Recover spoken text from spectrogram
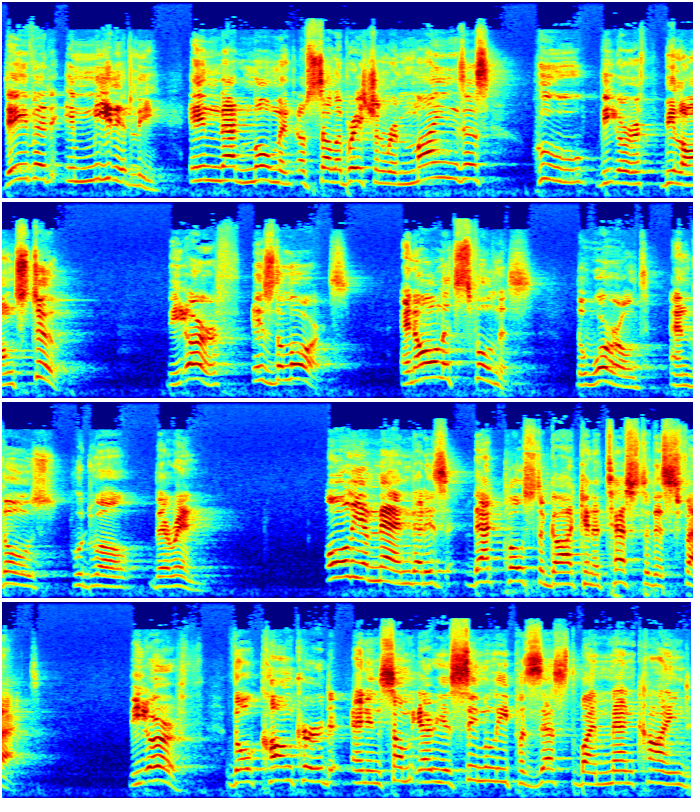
David immediately, in that moment of celebration, reminds us who the earth belongs to. The earth is the Lord's, and all its fullness, the world and those who dwell therein. Only a man that is that close to God can attest to this fact. The earth, though conquered and in some areas seemingly possessed by mankind,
